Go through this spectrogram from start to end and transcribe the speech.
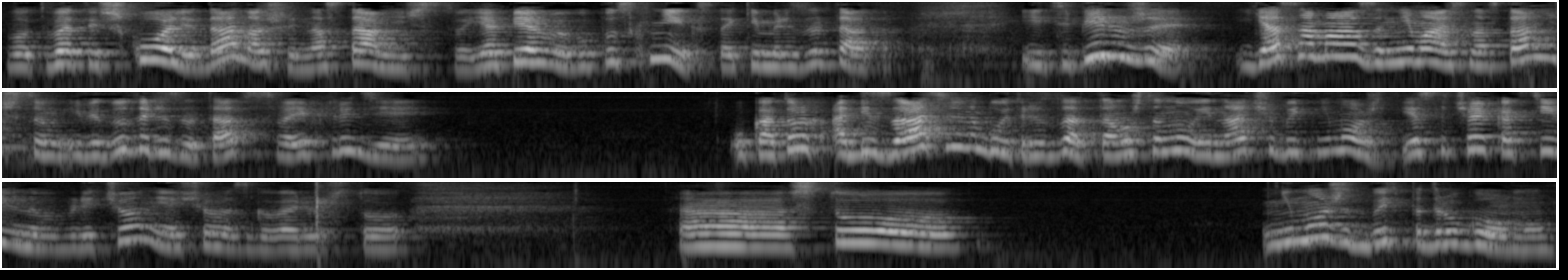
вот в этой школе, да, нашей наставничества, я первый выпускник с таким результатом. И теперь уже я сама занимаюсь наставничеством и веду до результата своих людей у которых обязательно будет результат, потому что, ну, иначе быть не может. Если человек активно вовлечен, я еще раз говорю, что, э, что не может быть по-другому.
